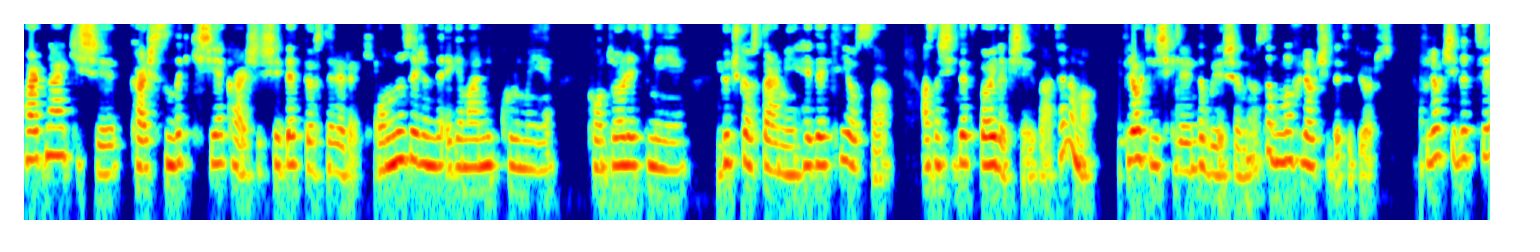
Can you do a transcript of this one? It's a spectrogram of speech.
Partner kişi karşısındaki kişiye karşı şiddet göstererek onun üzerinde egemenlik kurmayı, kontrol etmeyi, güç göstermeyi hedefliyorsa aslında şiddet böyle bir şey zaten ama flört ilişkilerinde bu yaşanıyorsa buna flört şiddeti diyoruz. Flört şiddeti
